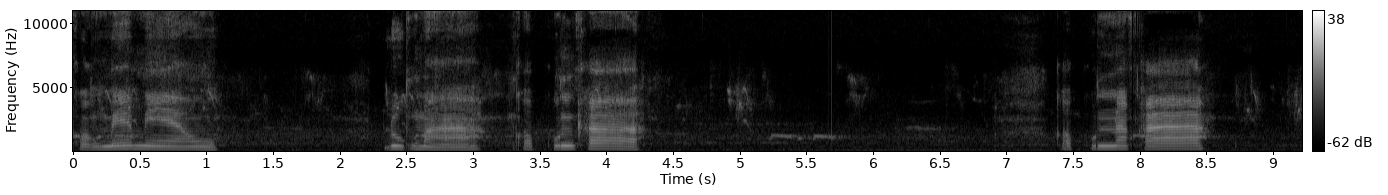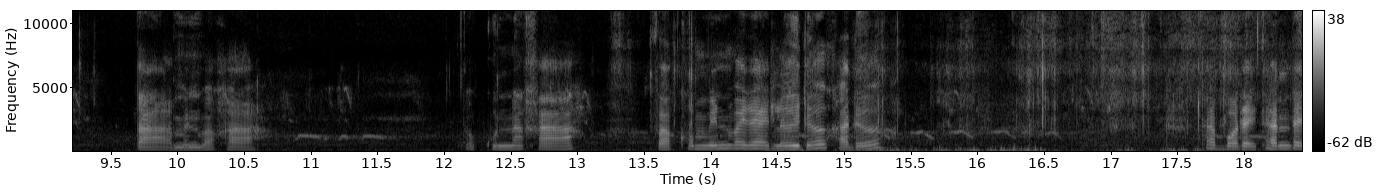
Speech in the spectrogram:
ของแม่แมว ลูกหมา ขอบคุณค่ะ ขอบคุณนะคะ ตาแมันบ่ค่ะ ขอบคุณนะคะ ฝากคอมเมนต์ไว้ได้เลยเด้อค่ะเด้อ ถ้าบ่ได้ท่านได้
